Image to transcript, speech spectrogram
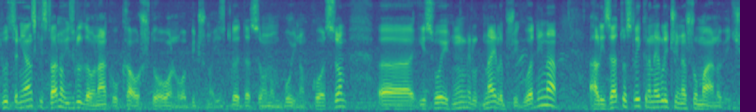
Tu Crnjanski stvarno izgleda onako kao što on obično izgleda sa onom bujnom kosom uh, i svojih najlepših godina, ali zato slika ne liči na Šumanović.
